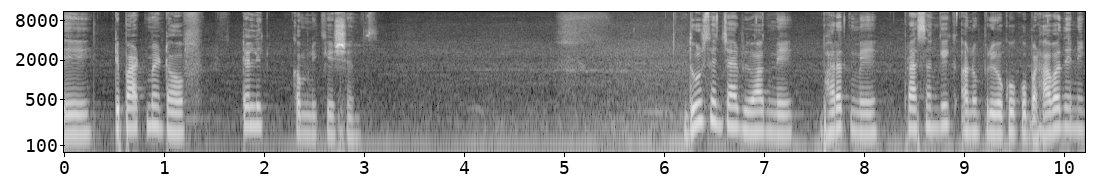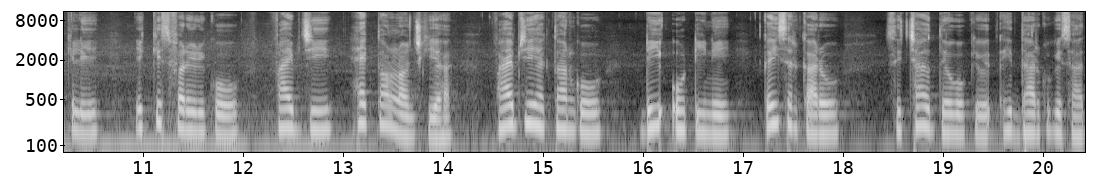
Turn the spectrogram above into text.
A department of telecommunications दूरसंचार विभाग ने भारत में प्रासंगिक अनुप्रयोगों को बढ़ावा देने के लिए 21 फरवरी को 5G हैकथॉन लॉन्च किया। 5G हैकथॉन को डीओटी ने कई सरकारों शिक्षा उद्योगों के हितधारकों के साथ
